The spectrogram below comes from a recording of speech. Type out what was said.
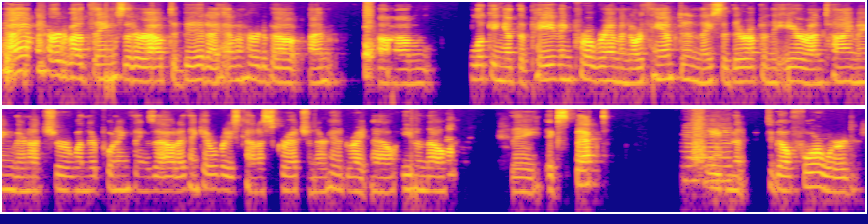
I haven't heard about things that are out to bid. I haven't heard about, I'm um, looking at the paving program in Northampton. They said they're up in the air on timing. They're not sure when they're putting things out. I think everybody's kind of scratching their head right now, even though they expect pavement to go forward.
